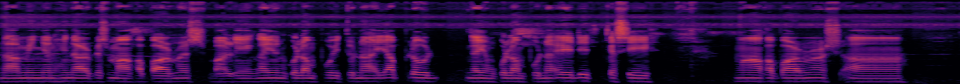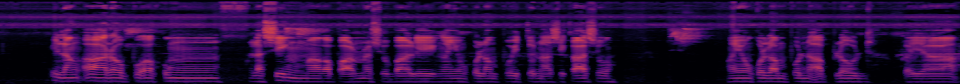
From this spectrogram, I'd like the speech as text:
namin yan hinarvest mga ka-farmers. Bali ngayon ko lang po ito na i-upload. Ngayon ko lang po na edit kasi mga ka-farmers ah ilang araw po akong lasing mga ka-farmers. So bali ngayon ko lang po ito na asikaso ngayon ko lang po na-upload kaya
